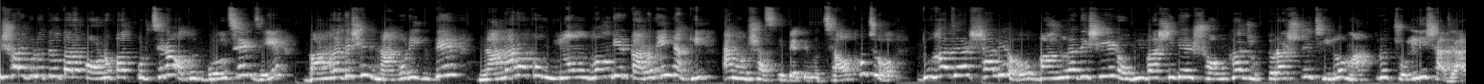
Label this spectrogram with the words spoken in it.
বিষয়গুলোতেও তারা কর্ণপাত করছে না, অথচ বলছে যে বাংলাদেশের নাগরিকদের নানা রকম নিয়ম ভঙ্গের কারণেই নাকি এমন শাস্তি পেতে হচ্ছে। অথচ দু সালেও বাংলাদেশের অভিবাসীদের সংখ্যা যুক্তরাষ্ট্রে ছিল মাত্র চল্লিশ হাজার,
